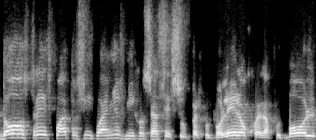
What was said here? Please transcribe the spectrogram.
dos, tres, cuatro, cinco años, mi hijo se hace súper futbolero, juega fútbol,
